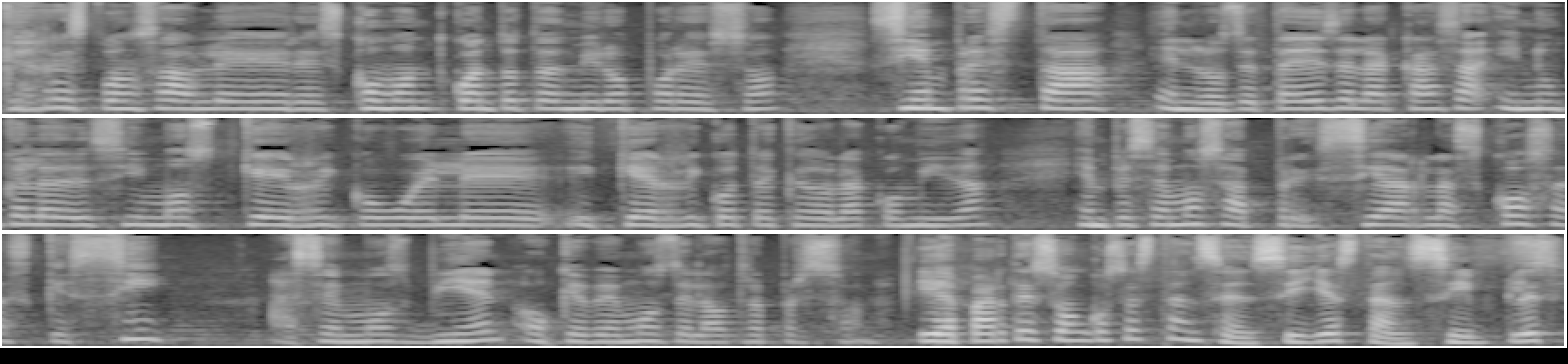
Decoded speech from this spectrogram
qué responsable eres, cómo, cuánto te admiro por eso. Siempre está en los detalles de la casa y nunca le decimos qué rico huele y qué rico te quedó la comida. Empecemos a apreciar las cosas que sí hacemos bien o que vemos de la otra persona. Y aparte son cosas tan sencillas, tan simples,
